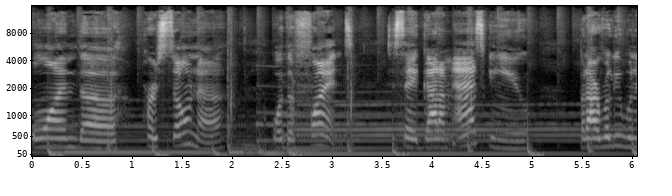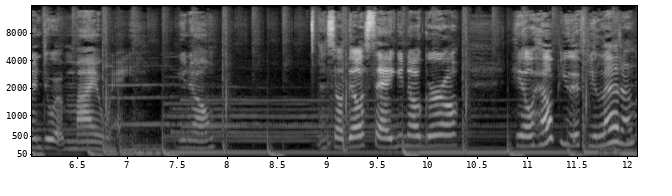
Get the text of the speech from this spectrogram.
on the persona or the front to say, God, I'm asking you, but I really want to do it my way, you know? And so they'll say, you know, girl, He'll help you if you let Him.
